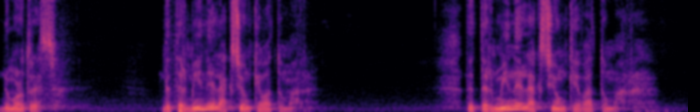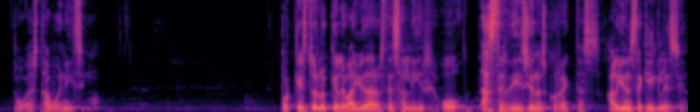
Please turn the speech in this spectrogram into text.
Número tres, determine la acción que va a tomar. Determine la acción que va a tomar. Oh, está buenísimo. Porque esto es lo que le va a ayudar a usted a salir o hacer decisiones correctas. ¿Alguien está aquí, iglesia?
